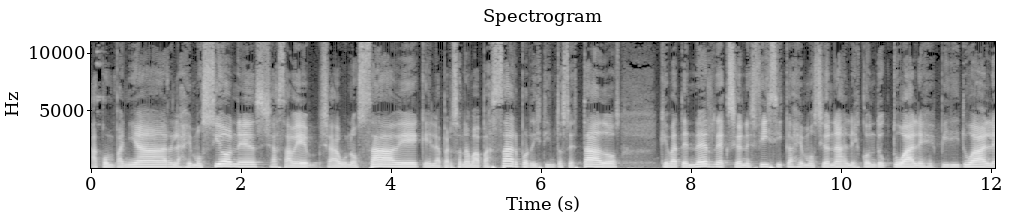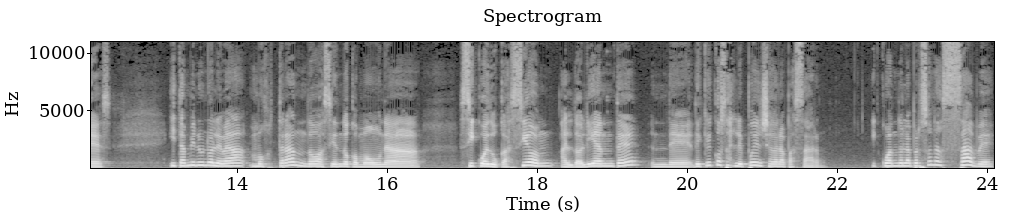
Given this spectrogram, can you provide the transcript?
acompañar las emociones, ya sabe, ya uno sabe que la persona va a pasar por distintos estados, que va a tener reacciones físicas, emocionales, conductuales, espirituales. Y también uno le va mostrando, haciendo como una psicoeducación al doliente de, de qué cosas le pueden llegar a pasar. Y cuando la persona sabe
